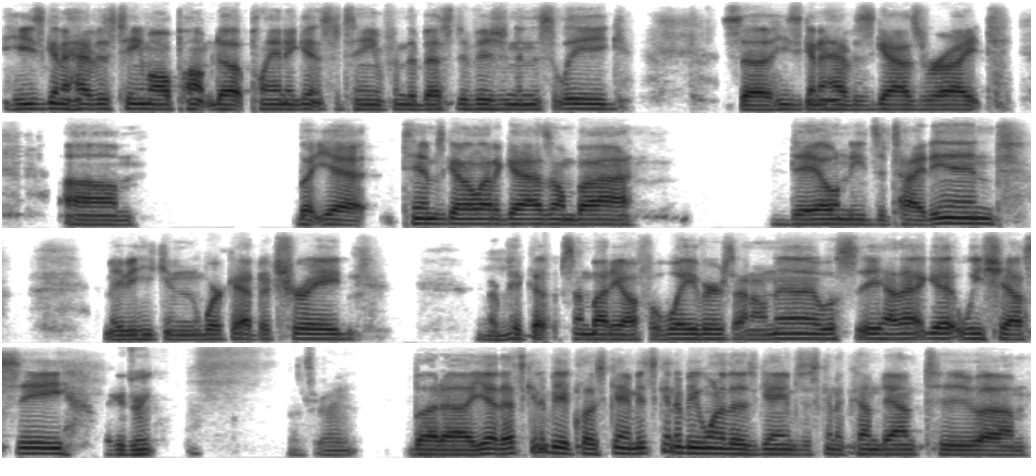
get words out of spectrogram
he's going to have his team all pumped up playing against a team from the best division in this league. So he's going to have his guys right. Um, but yeah, Tim's got a lot of guys on bye. Dale needs a tight end. Maybe he can work out a trade or Mhm. pick up somebody off of waivers. I don't know. We'll see how that goes. We shall see. Take a drink. That's right. But uh, yeah, that's going to be a close game. It's going to be one of those games that's going to come down to um,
